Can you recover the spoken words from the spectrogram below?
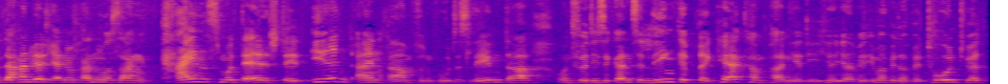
Und daran will ich einfach nur sagen, keines Modell stellt irgendeinen Rahmen für ein gutes Leben dar und für diese ganze linke Prekärkampagne, die hier ja immer wieder betont wird,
